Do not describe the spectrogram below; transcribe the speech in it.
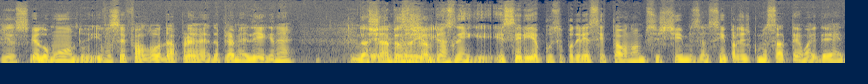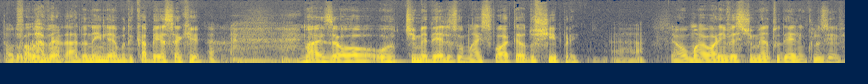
Isso. pelo mundo e você falou da Premier, da Premier League, né? Da Champions League. Champions League. E seria, você poderia citar o nome desses times assim para a gente começar a ter uma ideia então do Falar grupo? a verdade, eu nem lembro de cabeça aqui. Mas o, o time deles, o mais forte é o do Chipre. Uhum. É o maior investimento dele, inclusive.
